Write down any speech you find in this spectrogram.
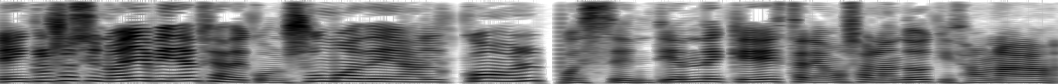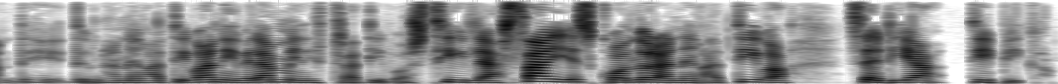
E incluso si no hay evidencia de consumo de alcohol, pues se entiende que estaríamos hablando quizá una, de, una negativa a nivel administrativo. Si las hay es cuando la negativa sería típica.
